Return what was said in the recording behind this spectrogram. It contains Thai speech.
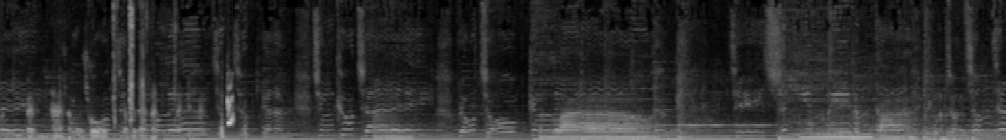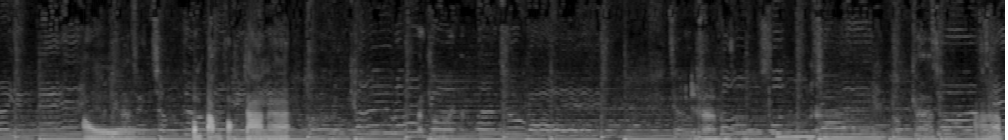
วันที่แปดหมื่นห้าชาวโชคจำไม่ได้น่าจะน่าจะเป็นแบบทุกๆอย่างฉันเข้าใจเราจบกันกันแล้แล้ววที่ฉันยังมีน้ำตาจดจำเธออย่างนี้เอาส้มตำสองจานนะฮะว่าเราเคยรักพันสองร้อยครับมาเท่าไหร่เธอนี่ครับพันสองสนใจขอบ ครับ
